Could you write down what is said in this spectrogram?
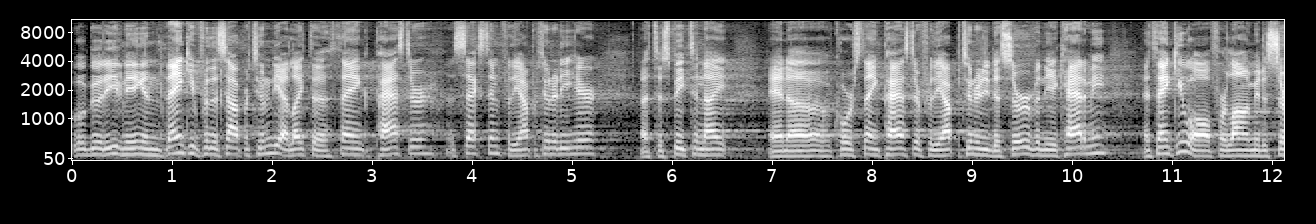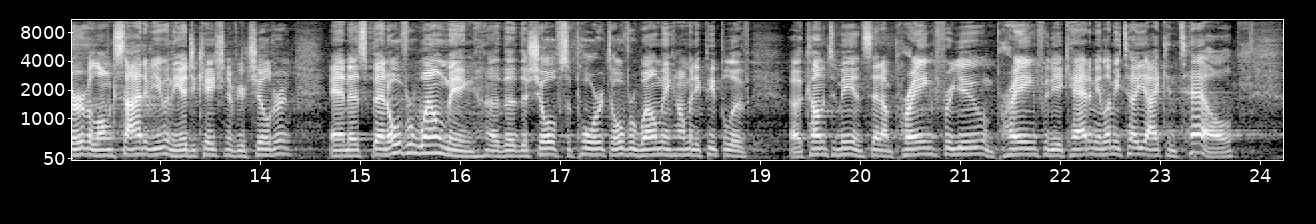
Well, good evening, and thank you for this opportunity. I'd like to thank Pastor Sexton for the opportunity here uh, to speak tonight, and uh, of course, thank Pastor for the opportunity to serve in the academy, and thank you all for allowing me to serve alongside of you in the education of your children. And it's been overwhelming, uh, the, the show of support, overwhelming how many people have uh, come to me and said, I'm praying for you, I'm praying for the academy. Let me tell you, I can tell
